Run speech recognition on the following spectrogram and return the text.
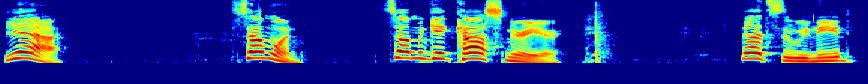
Yeah. Someone. Someone get Costner here. That's what we need.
